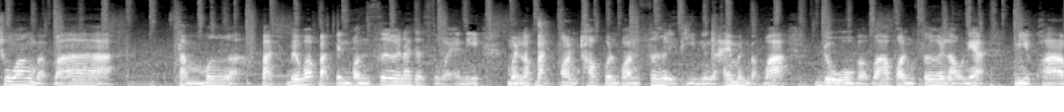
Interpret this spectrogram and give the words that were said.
ช่วงแบบว่าซัมเมอร์ปัดเบสว่าปัดเป็นบอนเซอร์น่าจะสวยอันนี้ เหมือนเราปัดออนท็อปบนบอนเซอร์อีกทีหนึ่งให้มันแบบว่าดูแบบว่าบอนเซอร์เราเนี่ยมีความ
